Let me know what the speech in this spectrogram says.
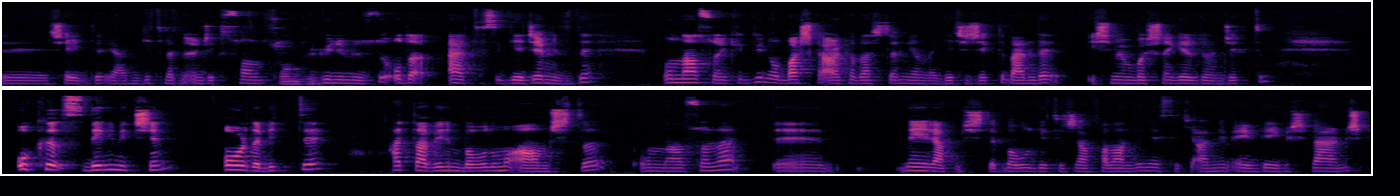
e, şeydi. Yani gitmeden önceki son, son gün. günümüzdü. O da ertesi gecemizdi. Ondan sonraki gün o başka arkadaşların yanına geçecekti. Ben de işimin başına geri dönecektim. O kız benim için orada bitti. Hatta benim bavulumu almıştı. Ondan sonra e, mail atmış işte bavul getireceğim falan diye. Neyse ki annem evdeymiş vermiş.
